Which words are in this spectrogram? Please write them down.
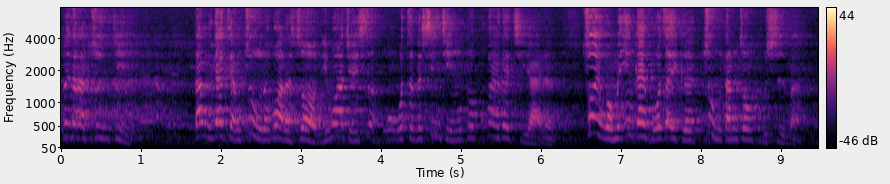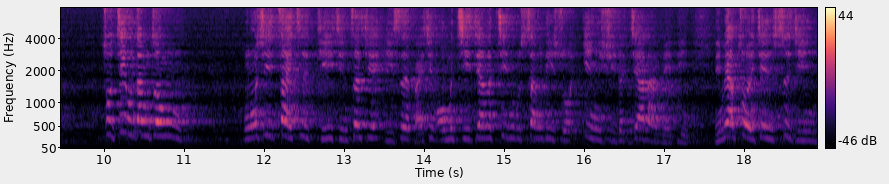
对他的尊敬。当人家讲祝的话的时候，你发觉是我，我整个心情都快乐起来了。所以，我们应该活在一个祝当中，不是吗？做进入当中。摩西再次提醒这些以色列百姓：，我们即将要进入上帝所应许的迦南美地，你们要做一件事情，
